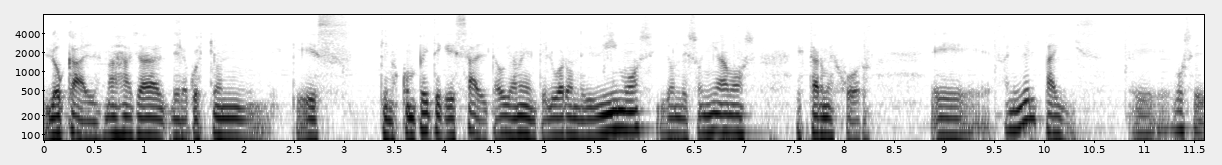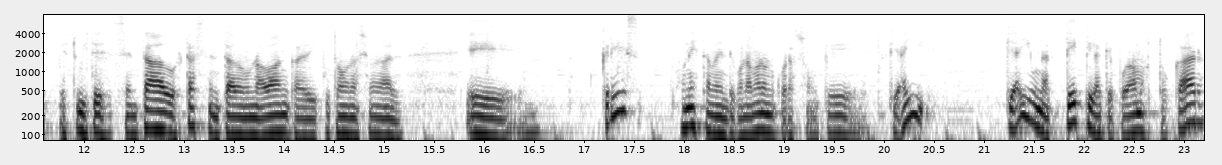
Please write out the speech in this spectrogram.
local, más allá de la cuestión que es que nos compete, que es Salta, obviamente, el lugar donde vivimos y donde soñamos estar mejor. Eh, a nivel país, eh, vos estuviste sentado, estás sentado en una banca de diputado nacional. ¿Crees, honestamente, con la mano en el corazón, que, que, hay, que hay una tecla que podamos tocar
